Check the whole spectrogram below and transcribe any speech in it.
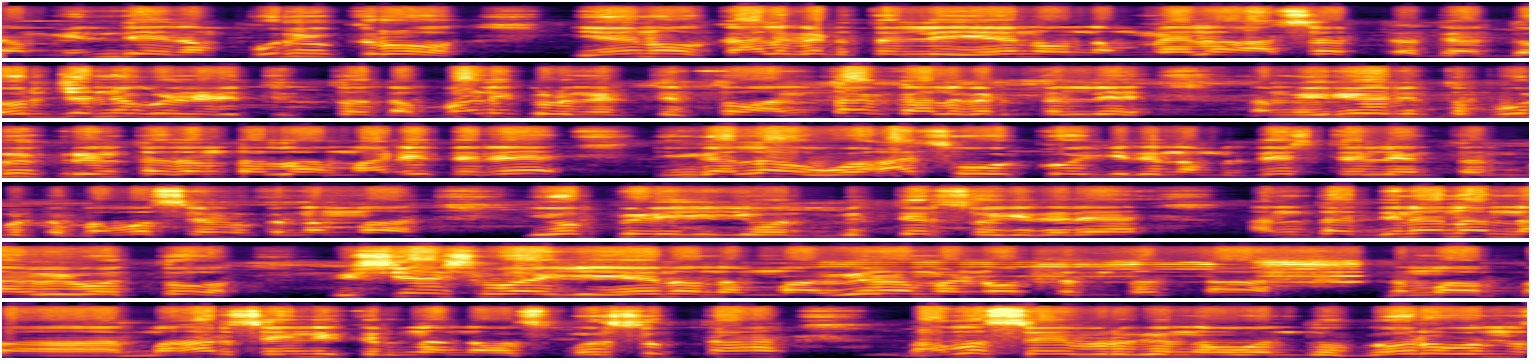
ನಮ್ಮ ಹಿಂದೆ ನಮ್ಮ ಪೂರ್ವಿಕರು ಏನು ಕಾಲಘಟ್ಟದಲ್ಲಿ ಏನು ನಮ್ಮ ಮೇಲೆ ಅಸ, ದೌರ್ಜನ್ಯಗಳು ನಡೀತಿತ್ತು, ದಬ್ಬಾಳಿಗಳು ನಡೀತಿತ್ತು, ಅಂತ ಕಾಲಘಟ್ಟದಲ್ಲಿ ನಮ್ಮ ಹಿರಿಯರಿಂದ ಪೂರ್ವಿಕರು ಇಂಥದಂತೆಲ್ಲ ಮಾಡಿದ್ದಾರೆ. ಹಿಂಗೆಲ್ಲ ಆಸೆ ಹೋಗಿದೆ ನಮ್ಮ ದೇಶದಲ್ಲಿ ಅಂತ ಅಂದ್ಬಿಟ್ಟು ಬಾಬಾ ಸಾಹೇಬ್ ನಮ್ಮ ಯುವ ಪೀಳಿಗೆಗೆ ಇವತ್ತು ಬಿತ್ತರಿಸಿ ಹೋಗಿದ್ದಾರೆ. ಅಂತ ದಿನನ ನಾವಿವತ್ತು ವಿಶೇಷವಾಗಿ ಏನು ನಮ್ಮ ವೀರಮಣ್ಣು ನಮ್ಮ ಮಹಾರ್ ಸೈನಿಕರನ್ನ ನಾವು ಸ್ಮರಿಸುತ್ತಾ ಬಾಬಾ ಸಾಹೇಬ್ರಿಗೆ ನಾವು ಒಂದು ಗೌರವವನ್ನು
